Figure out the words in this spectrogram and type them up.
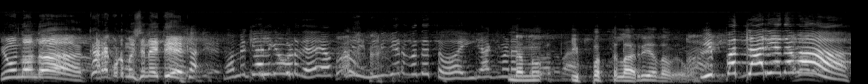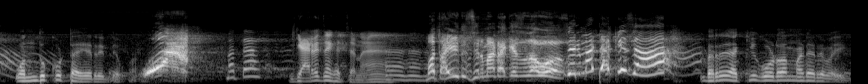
ಇವೊಂದೊಂದು ಕರೆ ಕೊಟ್ಟು ಮಷಿನ್ ಐತಿ ಒಮ್ಮೆ ಕ್ಲಾಲಿಗೆ ಹೊಡೆದೆ ನಿನಗೇನು ಬಂದೈತು? ಹಿಂಗ್ ಯಾಕೆ ಮಾಡ ನಾನು ಇಪ್ಪತ್ತು ಲಾರಿ ಅದಾವ ಇಪ್ಪತ್ತು ಲಾರಿ ಅದಾವ? ಒಂದಕ್ಕೂ ಟೈರ್ ನೀವು ಮತ್ತೆ? ಗ್ಯಾರೇಜ್ನಾಗ ಹಚ್ಚನ? ಮತ್ತ ಐದು ಸಿನಿಮಾ ಟಾಕೀಸದಾವು ಸಿನಿಮಾ ಟಾಕೀಸ ಬರೀ ಅಕ್ಕಿ ಗೋಡೌನ್ ಮಾಡ್ಯಾರವ ಈಗ.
